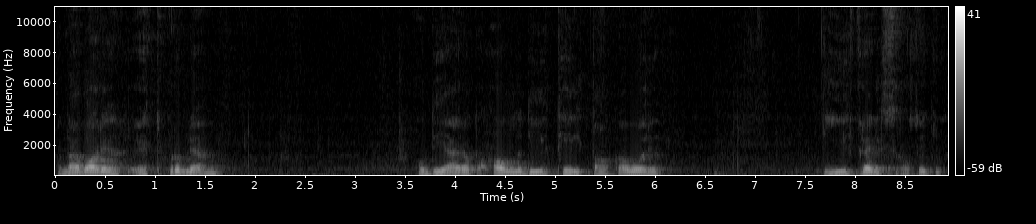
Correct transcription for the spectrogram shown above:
Men det er bare ett problem. Og det er at alle de tiltakene våre, de frelser oss ikke.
